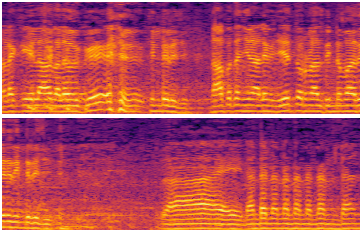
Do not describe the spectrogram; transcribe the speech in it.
நடக்க இயலாத அளவுக்கு திண்டுருச்சு. நாற்பத்தஞ்சு நாளைக்கு ஏத்த ஒரு நாள் திண்ட மாதிரி திண்டுருச்சு. Right. டன் டன் டன் டன் டன் டன் டன்.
